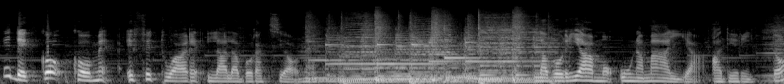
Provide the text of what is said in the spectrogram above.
Ed ecco come effettuare la lavorazione lavoriamo una maglia a diritto,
